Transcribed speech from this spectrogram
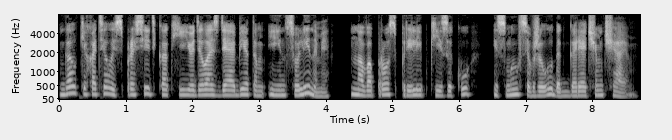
Галке хотелось спросить, как ее дела с диабетом и инсулинами, но вопрос прилип к языку и смылся в желудок горячим чаем.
